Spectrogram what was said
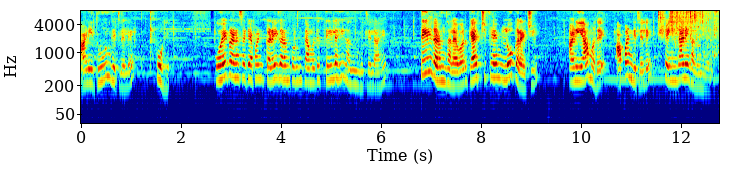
आणि धुवून घेतलेले पोहे. पोहे करण्यासाठी आपण कढई गरम करून त्यामध्ये तेलही घालून घेतलेलं आहे. तेल गरम झाल्यावर गॅसची फ्लेम लो करायची आणि यामध्ये आपण घेतलेले शेंगदाणे घालून घ्यायचे.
